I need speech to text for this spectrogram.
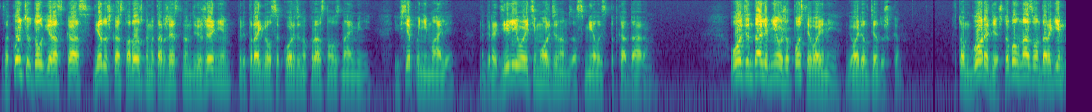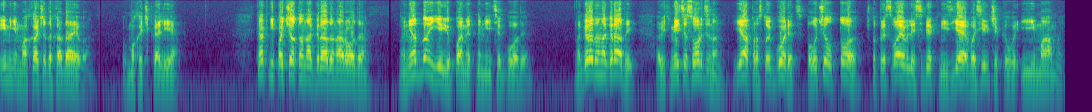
Закончив долгий рассказ, дедушка осторожным и торжественным движением притрагивался к ордену Красного Знамени. И все понимали, наградили его этим орденом за смелость под Кадаром. «Орден дали мне уже после войны», — говорил дедушка. «В том городе, что был назван дорогим именем Махача Дахадаева, в Махачкале. Как непочетна награда народа, но ни одной ею памятны мне те годы. Награда наградой, а ведь вместе с орденом я, простой горец, получил то, что присваивали себе князья Васильчиковы и имамы.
